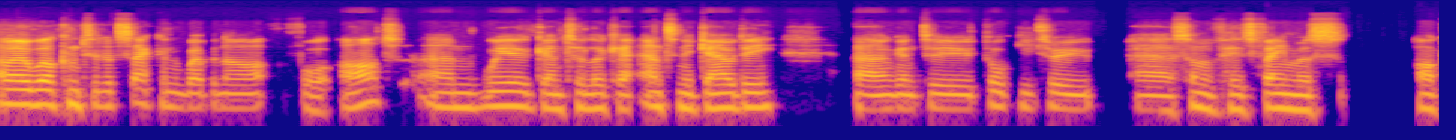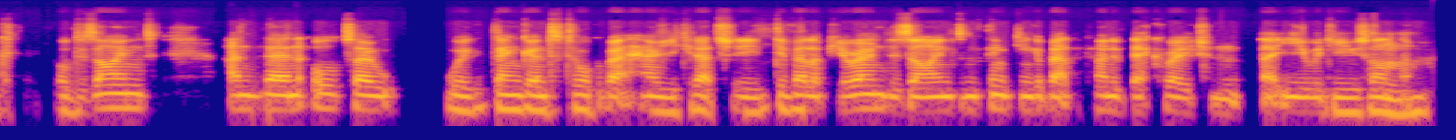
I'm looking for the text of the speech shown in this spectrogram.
Hello, welcome to the second webinar for art, and we're going to look at Antoni Gaudi. Uh, I'm going to talk you through uh, some of his famous architectural designs, and then also we're then going to talk about how you could actually develop your own designs and thinking about the kind of decoration that you would use on them.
